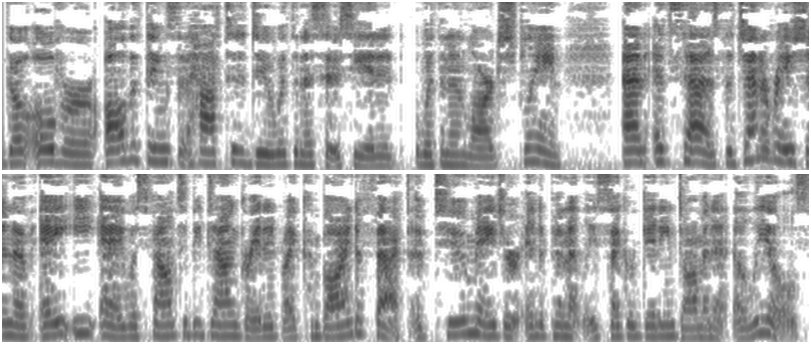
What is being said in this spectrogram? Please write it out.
go over all the things that have to do with an associated with an enlarged spleen. And it says the generation of AEA was found to be downgraded by combined effect of two major independently segregating dominant alleles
